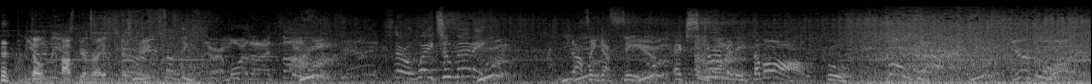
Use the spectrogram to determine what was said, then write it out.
Don't copyright to me. There are more than I thought. there are way too many. Nothing to fear. Exterminate them all. Can't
